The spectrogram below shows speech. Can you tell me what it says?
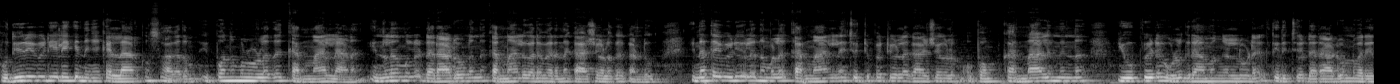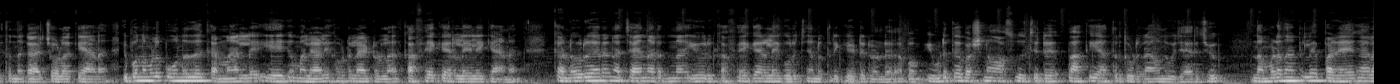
പുതിയൊരു വീഡിയോയിലേക്ക് നിങ്ങൾക്ക് എല്ലാവർക്കും സ്വാഗതം. ഇപ്പോൾ നമ്മളുള്ളത് കർണാലിലാണ്. ഇന്നലെ നമ്മൾ ഡെറാഡൂണിൽ നിന്ന് കർണാൽ വരെ വരുന്ന കാഴ്ചകളൊക്കെ കണ്ടു. ഇന്നത്തെ വീഡിയോയിൽ നമ്മൾ കർണാലിനെ ചുറ്റിപ്പറ്റിയുള്ള കാഴ്ചകളും ഒപ്പം കർണാലിൽ നിന്ന് യു പിയുടെ ഉൾഗ്രാമങ്ങളിലൂടെ തിരിച്ച് ഡെറാഡൂൺ വരെ എത്തുന്ന കാഴ്ചകളൊക്കെയാണ്. ഇപ്പോൾ നമ്മൾ പോകുന്നത് കർണാലിലെ ഏക മലയാളി ഹോട്ടലായിട്ടുള്ള കഫേ കേരളയിലേക്കാണ്. കണ്ണൂരുകാരൻ അച്ചായ നടത്തുന്ന ഈ ഒരു കഫേ കേരളയെക്കുറിച്ച് ഞാൻ ഒത്തിരി കേട്ടിട്ടുണ്ട്. അപ്പം ഇവിടുത്തെ ഭക്ഷണം ആസ്വദിച്ചിട്ട് ബാക്കി യാത്ര തുടരാമെന്ന് വിചാരിച്ചു. നമ്മുടെ നാട്ടിലെ പഴയകാല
